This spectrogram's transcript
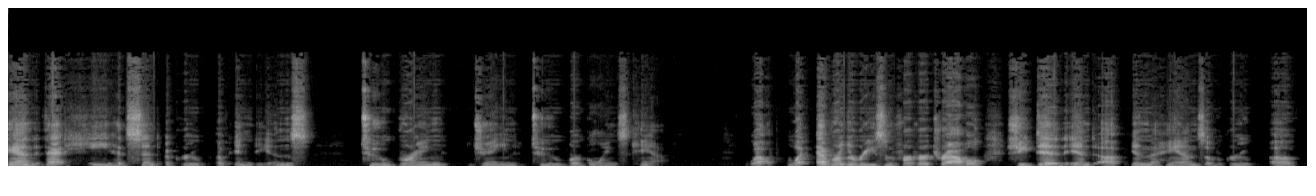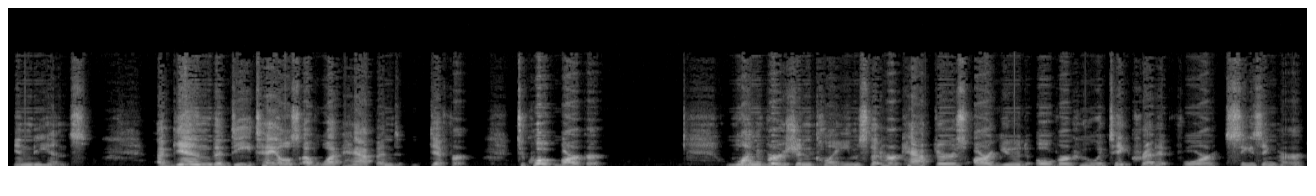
and that he had sent a group of Indians to bring Jane to Burgoyne's camp well, whatever the reason for her travel, she did end up in the hands of a group of Indians. Again, the details of what happened differ. To quote Barker, one version claims that her captors argued over who would take credit for seizing her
